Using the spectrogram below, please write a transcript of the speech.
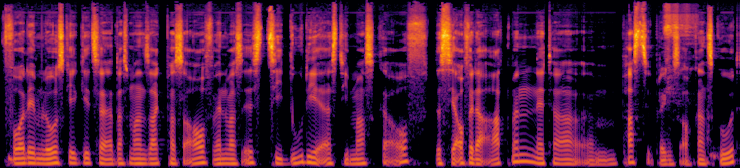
vor dem losgeht, geht es ja, dass man sagt, pass auf, wenn was ist, zieh du dir erst die Maske auf. Das ist ja auch wieder Atmen, netter, ähm, passt übrigens auch ganz gut.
